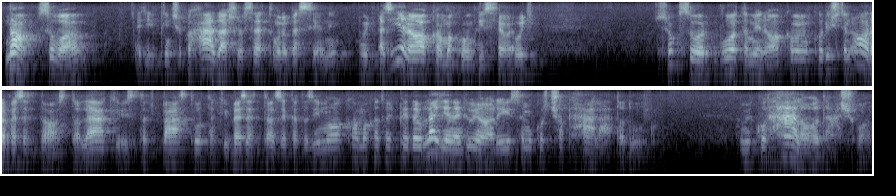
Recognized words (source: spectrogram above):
Na, szóval, egyébként csak a háldásról szerettem volna beszélni, hogy az ilyen alkalmakon hiszem, hogy Sokszor voltam olyan alkalom, amikor Isten arra vezette azt a lelkészt, vagy pásztort, aki vezette ezeket az ima alkalmakat, hogy például legyen egy olyan rész, amikor csak hálát adunk. Amikor hálaadás van.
